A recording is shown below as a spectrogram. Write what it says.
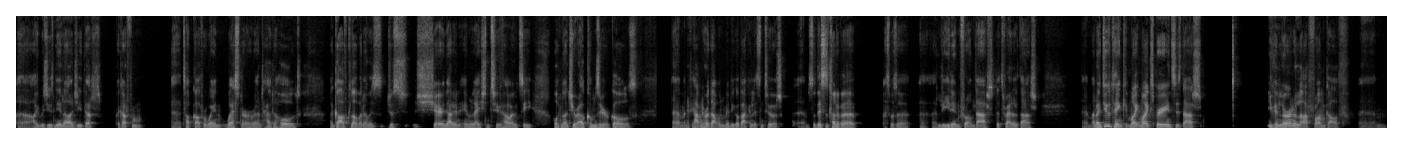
uh, I was using the analogy that I got from uh, top golfer Wayne Westner around how to hold a golf club, and I was just sharing that in, in relation to how I would see holding on to your outcomes or your goals. Um, and if you haven't heard that one, maybe go back and listen to it. Um, so this is kind of a, I suppose, a, a lead in from that, the thread of that. Um, and I do think my my experience is that you can learn a lot from golf um,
